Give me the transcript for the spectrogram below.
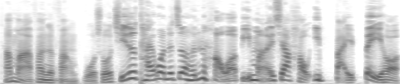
他马上就反驳说，其实台湾的治安很好啊，比马来西亚好一百倍哦，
